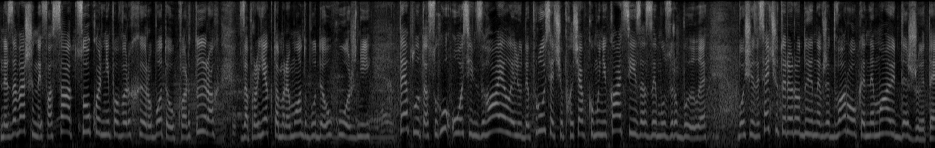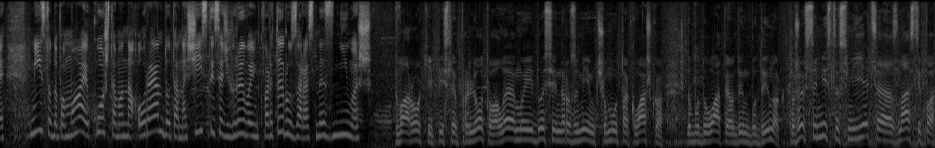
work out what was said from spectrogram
незавершений фасад, цокольні поверхи, роботи у квартирах. За проєктом ремонт буде у кожній. Теплу та суху осінь згаяли. Люди просять, щоб хоча б комунікації за зиму зробили. Бо 64 родини вже два роки не мають де жити. Місто допомагає коштами на оренду та на 6 тисяч гривень квартиру зараз не знімеш. Два роки після прильоту, але ми і досі не розуміємо, чому так важко добудувати один будинок. Вже все місто сміється з нас, типа,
